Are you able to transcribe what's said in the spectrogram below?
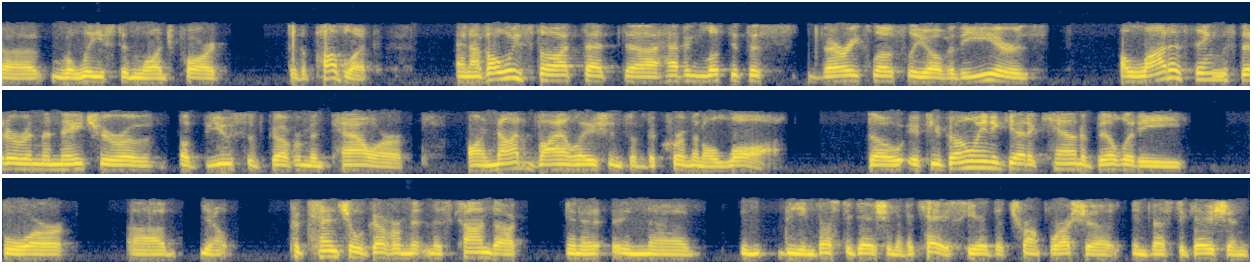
uh, released in large part to the public. And I've always thought that, uh, having looked at this very closely over the years, a lot of things that are in the nature of abuse of government power are not violations of the criminal law. So if you're going to get accountability for, uh, you know, potential government misconduct in a, in, uh, in the investigation of a case, here the Trump Russia investigation,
